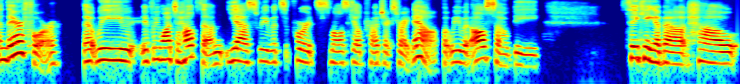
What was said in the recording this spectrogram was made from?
And therefore, that we, if we want to help them, yes, we would support small scale projects right now, but we would also be thinking about how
